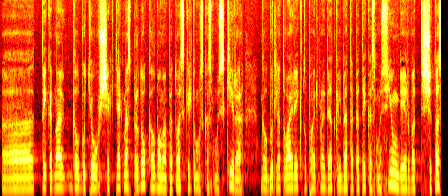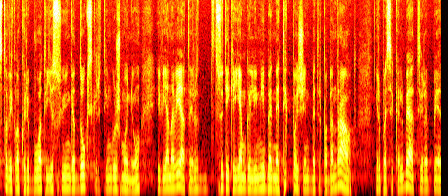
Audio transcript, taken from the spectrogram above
tai kad na, galbūt jau šiek tiek mes per daug kalbam apie tuos skirtumus, kas mus skiria galbūt Lietuvoje reiktų pradėti kalbėti apie tai, kas mus jungia. Ir vat, šita stovykla, kuri buvo, tai jis sujungia daug skirtingų žmonių į vieną vietą ir suteikia jiem galimybę ne tik pažinti, bet ir pabendrauti. Ir pasikalbėti, ir apie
